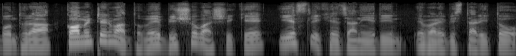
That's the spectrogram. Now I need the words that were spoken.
বন্ধুরা। কমেন্টের মাধ্যমে বিশ্ববাসীকে ইয়েস লিখে জানিয়ে দিন। এবারে বিস্তারিত।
